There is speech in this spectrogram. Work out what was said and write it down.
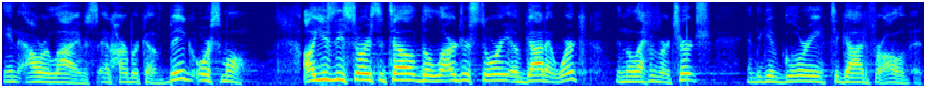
in our lives at Harbor Cove, big or small. I'll use these stories to tell the larger story of God at work in the life of our church and to give glory to God for all of it.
